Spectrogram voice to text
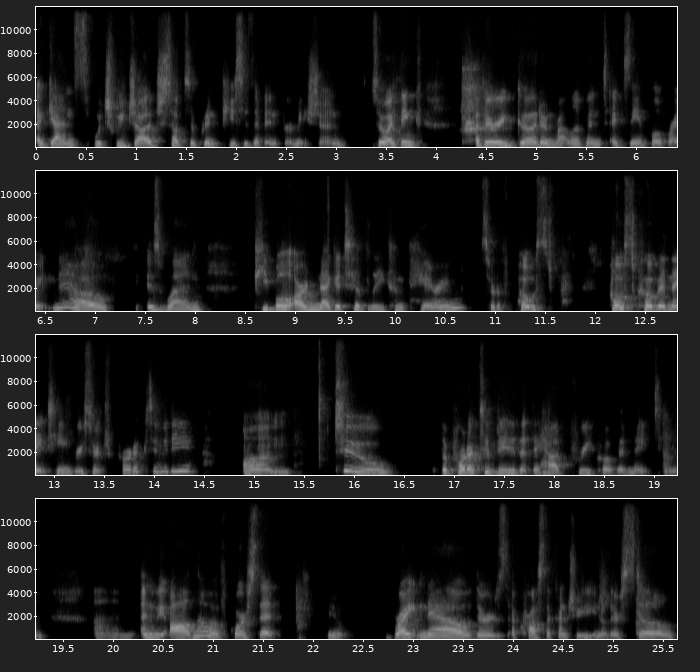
against which we judge subsequent pieces of information. So I think a very good and relevant example right now is when people are negatively comparing sort of post post COVID-19 research productivity um, to the productivity that they had pre-COVID-19. Um, and we all know, of course, that you know right now there's across the country, you know, there's still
